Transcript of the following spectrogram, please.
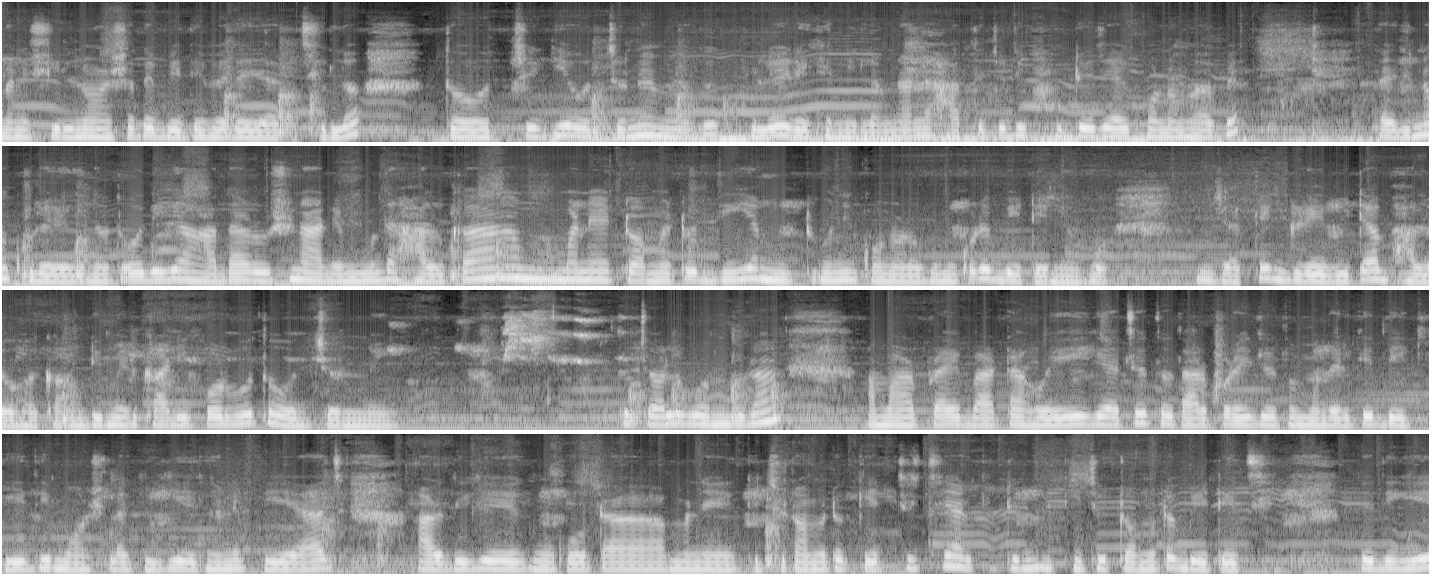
মানে শিলনোড়ার সাথে বেঁধে বেঁধে যাচ্ছিল। তো হচ্ছে গিয়ে ওর জন্য আমি ওকে খুলে রেখে নিলাম। নাহলে হাতে যদি ফুটে যায় কোনোভাবে। তাই জন্য খুলে রেখে নিলাম তো ওদিকে আদা, রসুন আর এর মধ্যে হালকা মানে টমেটো দিয়ে আমি একটুখানি কোনো রকম করে বেটে নেব, যাতে গ্রেভিটা ভালো হয়, কারণ ডিমের কারি করব তো ওর জন্যই। তো চলো বন্ধুরা, আমার প্রায় বাটা হয়েই গেছে, তো তারপরে যে তোমাদেরকে দেখিয়ে দিই মশলা, কী কী এখানে পেঁয়াজ, আর ওদিকে গোটা মানে কিছু টমেটো কেটেছি আর কিছু কিছু টমেটো বেটেছি। এদিকে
